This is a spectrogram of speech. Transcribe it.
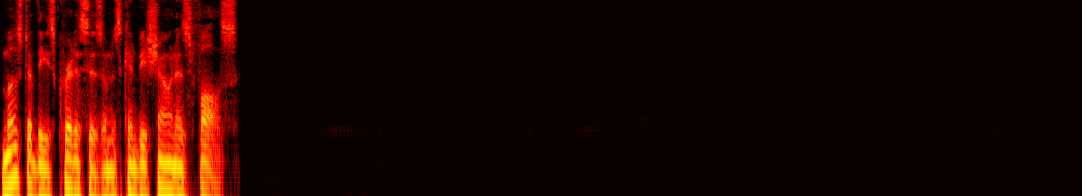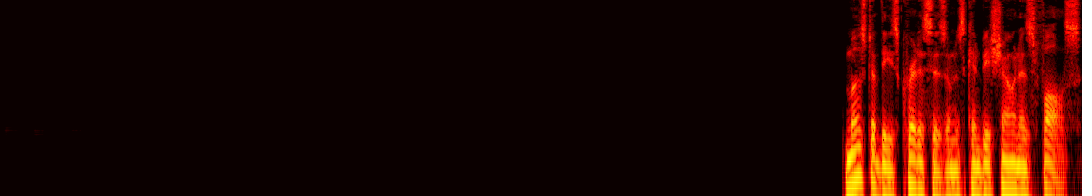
Most of these criticisms can be shown as false. Most of these criticisms can be shown as false.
